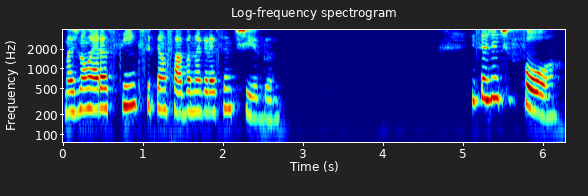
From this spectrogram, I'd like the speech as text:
Mas não era assim que se pensava na Grécia Antiga. E se a gente for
